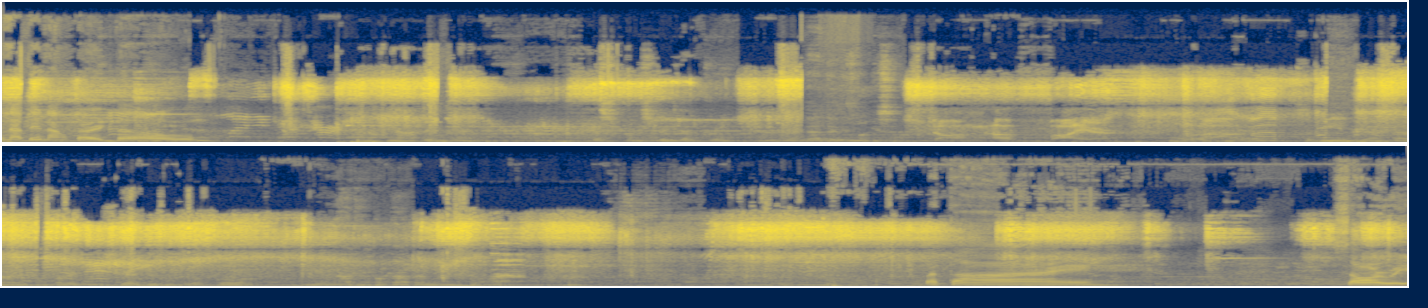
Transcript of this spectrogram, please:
Patay natin ang turtle. Anak natin yan. Responsibilidad ko yun. Hindi mo yan mag-isa. Song of Fire. Sabihin mo yan sa kung pala yung schedule ng doktor. Hindi natin pagtatanungin sa Patay. Sorry,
